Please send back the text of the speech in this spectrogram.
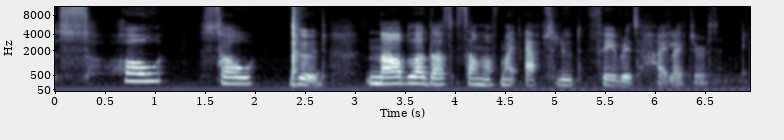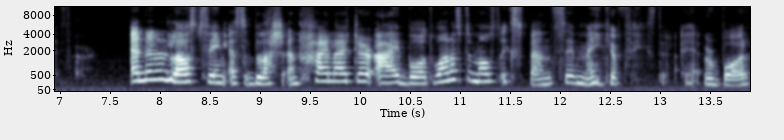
so, so good. Nabla does some of my absolute favorite highlighters ever. And then the last thing as blush and highlighter, I bought one of the most expensive makeup things that I ever bought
